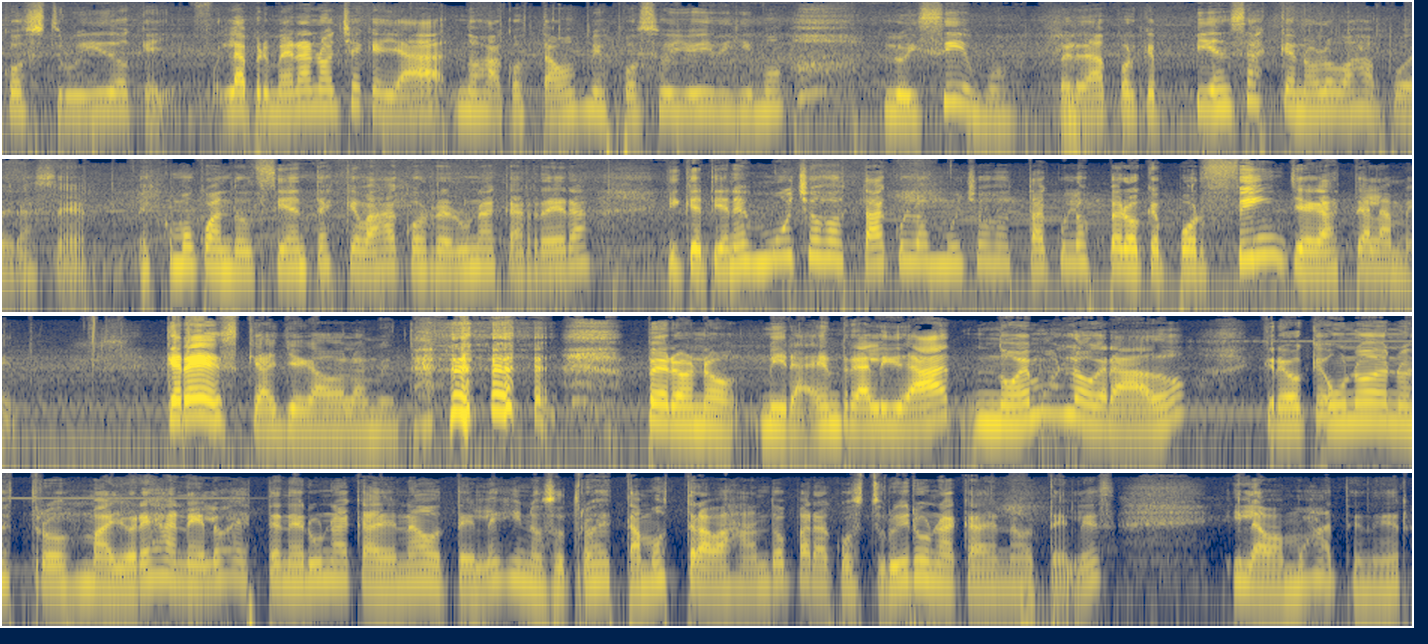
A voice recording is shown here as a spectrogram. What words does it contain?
construido, que la primera noche que ya nos acostamos mi esposo y yo y dijimos, oh, lo hicimos, ¿verdad? Porque piensas que no lo vas a poder hacer. Es como cuando sientes que vas a correr una carrera y que tienes muchos obstáculos, muchos obstáculos, pero que por fin llegaste a la meta crees que has llegado a la meta. Pero no, mira, en realidad no hemos logrado. Creo que uno de nuestros mayores anhelos es tener una cadena de hoteles y nosotros estamos trabajando para construir una cadena de hoteles y la vamos a tener.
